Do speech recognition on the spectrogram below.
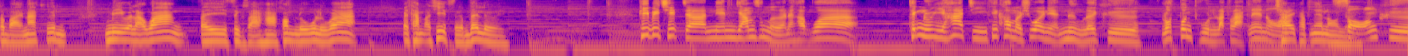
สบายมากขึ้น มีเวลาว่างไปศึกษาหาความรู้หรือว่าไปทำอาชีพเสริมได้เลย พี่พิชิตจะเน้นย้ำเสมอนะครับว่าเทคโนโลยี 5G ที่เข้ามาช่วยเนี่ยหนึ่งเลยคือลดต้นทุนหลัก ๆ แน่นอนใช่ครับแน่นอนเลยสองคือ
